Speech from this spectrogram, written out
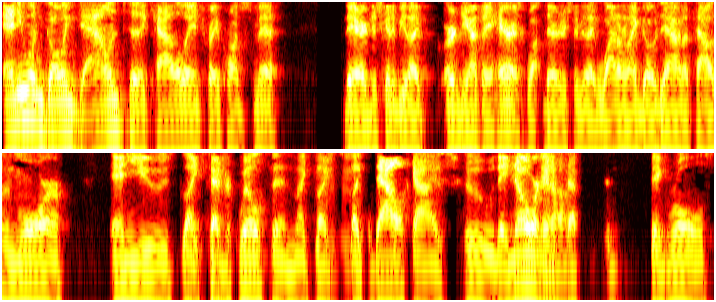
anyone going down to Callaway and Tre'Quan Smith, they're just going to be like, or Deonte Harris, they're just going to be like, why don't I go down a thousand more and use like Cedric Wilson, like like mm-hmm. like the Dallas guys who they know are going to yeah. step into big roles,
